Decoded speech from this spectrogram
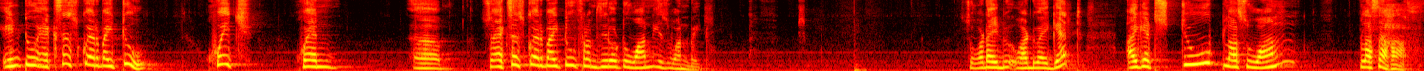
into x square by 2 which when uh, so x square by 2 from 0 to 1 is 1 by 2. So, what I do what do I get? I get 2 plus 1 plus a half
